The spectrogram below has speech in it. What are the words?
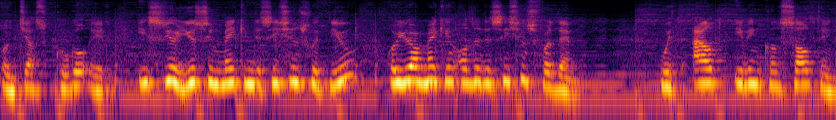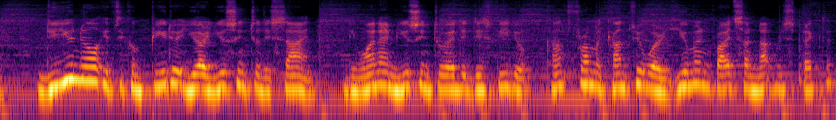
or just Google it? Is your user making decisions with you or you are making all the decisions for them? Without even consulting, do you know if the computer you are using to design, the one I'm using to edit this video, comes from a country where human rights are not respected?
